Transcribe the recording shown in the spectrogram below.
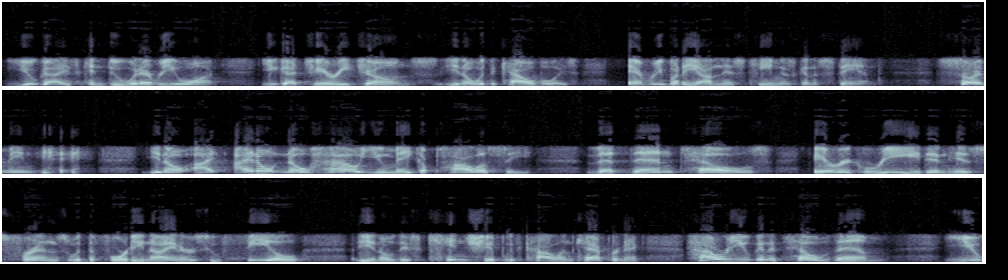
You guys can do whatever you want. You got Jerry Jones, you know, with the Cowboys. Everybody on this team is going to stand. So I mean, you know, I I don't know how you make a policy that then tells Eric Reid and his friends with the 49ers who feel you know, this kinship with Colin Kaepernick. How are you going to tell them you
